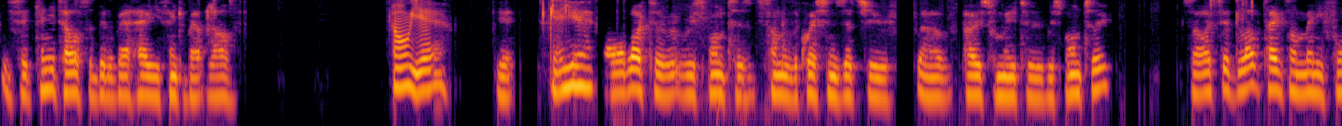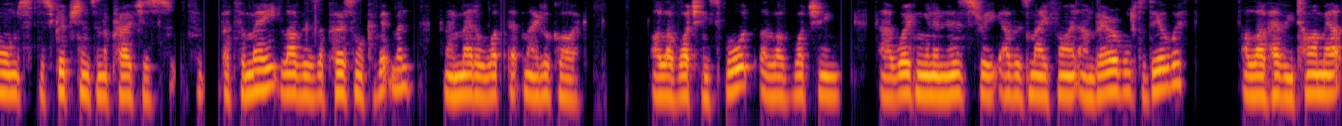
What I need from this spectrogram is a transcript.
you said, "Can you tell us a bit about how you think about love?" Oh yeah, yeah, yeah, yeah. I'd like to respond to some of the questions that you've uh, posed for me to respond to. So I said, love takes on many forms, descriptions, and approaches. But for me, love is a personal commitment, no matter what that may look like. I love watching sport. I love watching, uh, working in an industry others may find unbearable to deal with. I love having time out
